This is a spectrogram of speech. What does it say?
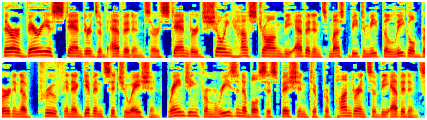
There are various standards of evidence or standards showing how strong the evidence must be to meet the legal burden of proof in a given situation, ranging from reasonable suspicion to preponderance of the evidence,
